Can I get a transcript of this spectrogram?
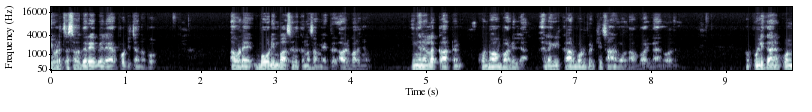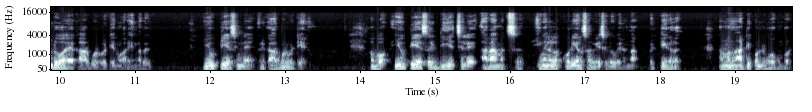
ഇവിടുത്തെ സൗദി അറേബ്യയിലെ എയർപോർട്ടിൽ ചെന്നപ്പോൾ അവിടെ ബോർഡിംഗ് പാസ് എടുക്കുന്ന സമയത്ത് അവർ പറഞ്ഞു ഇങ്ങനെയുള്ള കാർട്ടൺ കൊണ്ടുപോകാൻ പാടില്ല. അല്ലെങ്കിൽ കാർഡ്ബോർഡ് പെട്ടി സാധനം കൊണ്ടുപോകാൻ പാടില്ല എന്ന് പറഞ്ഞു. അപ്പോൾ പുള്ളിക്കാരൻ കൊണ്ടുപോയ കാർഡ്ബോർഡ് പെട്ടി എന്ന് പറയുന്നത് യു പി എസിന്റെ ഒരു കാർഡ്ബോർഡ് പെട്ടിയായിരുന്നു അപ്പോൾ U P S D H L Aramex ഇങ്ങനെയുള്ള കൊറിയർ സർവീസുകൾ വരുന്ന പെട്ടികൾ നമ്മൾ നാട്ടിൽ കൊണ്ടുപോകുമ്പോൾ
